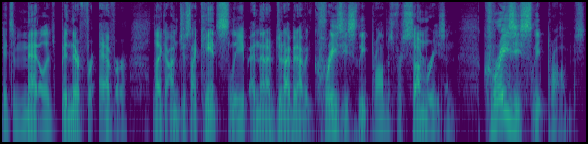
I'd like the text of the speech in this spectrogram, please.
It's metal. It's been there forever. Like I'm just. I can't sleep. And then I, dude, I've been having crazy sleep problems for some reason. Crazy sleep problems.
